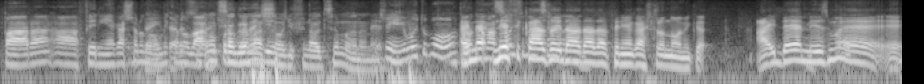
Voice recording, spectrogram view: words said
para a feirinha gastronômica no Lago. É uma programação de final de semana, né? Sim, muito bom. É, nesse caso aí da, da, da feirinha gastronômica, a ideia mesmo é, é,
